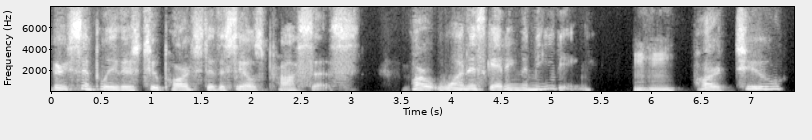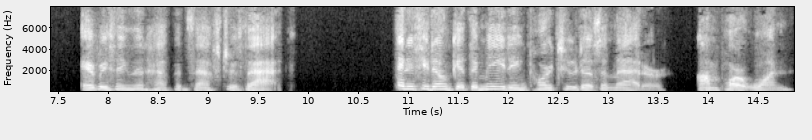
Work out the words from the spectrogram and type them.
very simply there's two parts to the sales process. Part one is getting the meeting. Mm-hmm. Part two, everything that happens after that. And if you don't get the meeting, part two doesn't matter. I'm part one.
